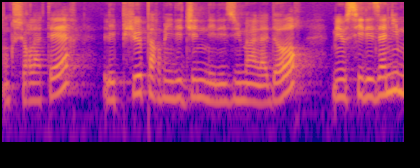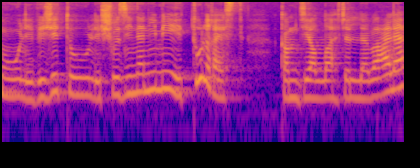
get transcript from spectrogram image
Donc sur la terre, les pieux parmi les djinns et les humains l'adorent, mais aussi les animaux, les végétaux, les choses inanimées et tout le reste, comme dit Allah Jalla wa ala,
